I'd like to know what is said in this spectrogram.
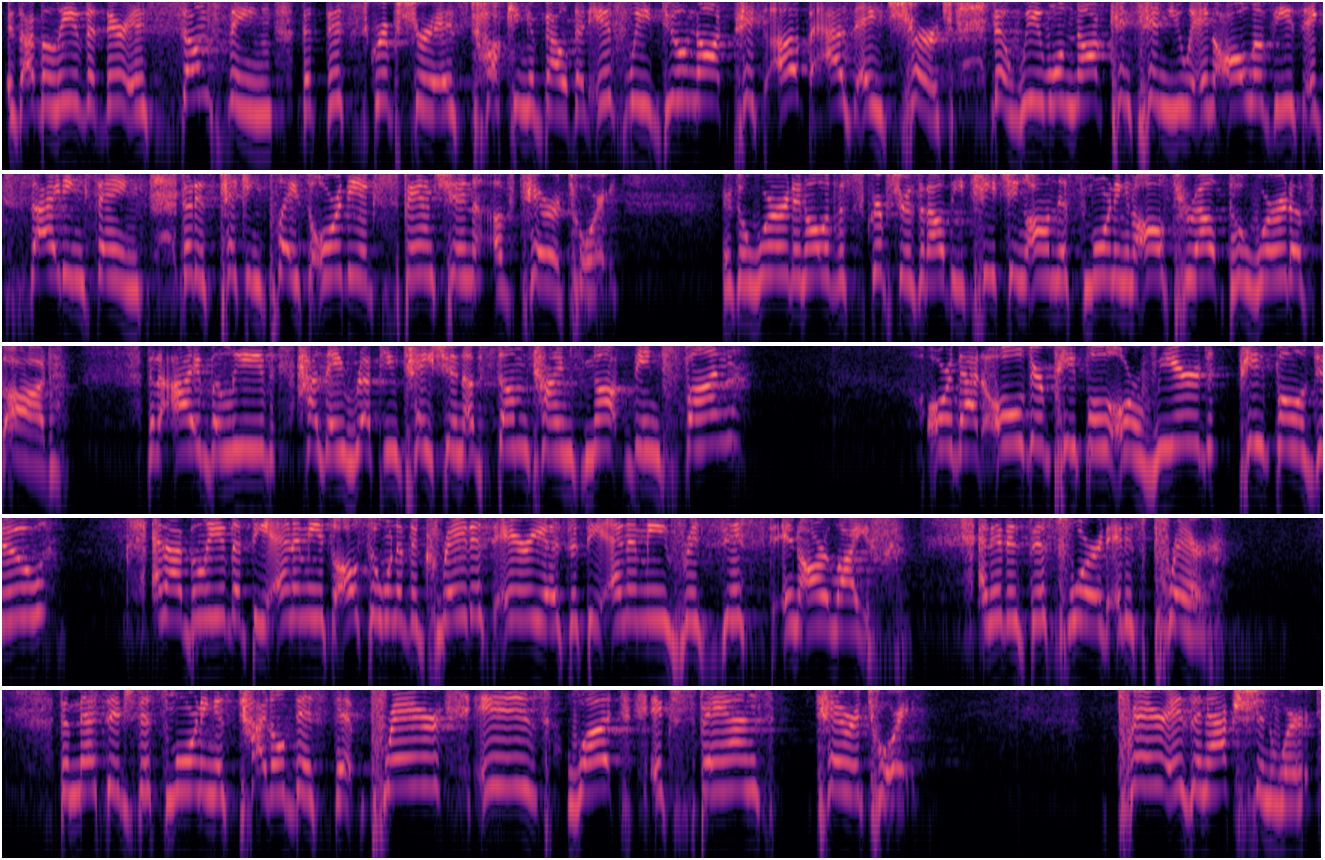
Is I believe that there is something that this scripture is talking about that if we do not pick up as a church, that we will not continue in all of these exciting things that is taking place or the expansion of territory. There's a word in all of the scriptures that I'll be teaching on this morning and all throughout the Word of God that I believe has a reputation of sometimes not being fun or that older people or weird people do. And I believe that the enemy, it's also one of the greatest areas that the enemy resists in our life. And it is this word it is prayer. The message this morning is titled this that prayer is what expands territory. Prayer is an action word.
